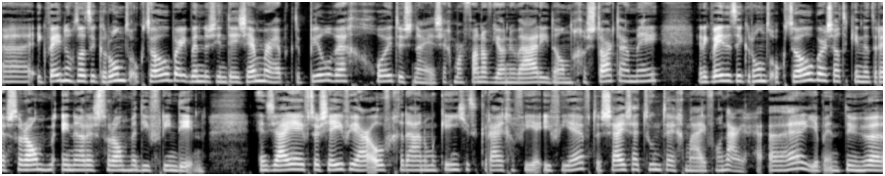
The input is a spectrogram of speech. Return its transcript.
Uh, ik weet nog dat ik rond oktober, ik ben dus in december, heb ik de pil weggegooid. Dus nou ja, zeg maar vanaf januari dan gestart daarmee. En ik weet dat ik rond oktober zat ik in het restaurant, in een restaurant met die vriendin. En zij heeft er zeven jaar over gedaan om een kindje te krijgen via IVF. Dus zij zei toen tegen mij van, nou ja, uh, je bent nu uh,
